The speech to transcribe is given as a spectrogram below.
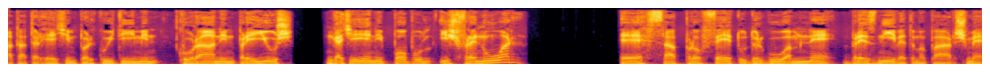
A ta tërheqim përkujtimin Kur'anin prej jush ngaqë jeni popull i shfrenuar? E sa profetë u dërguam ne breznive të mëparshme,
